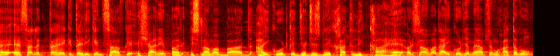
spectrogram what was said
ऐसा लगता है कि तहरीक इंसाफ के इशारे पर इस्लामाबाद हाई कोर्ट के जजेस ने ख़त लिखा है। और इस्लामाबाद हाई कोर्ट जब मैं आपसे मुखातब हूँ,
